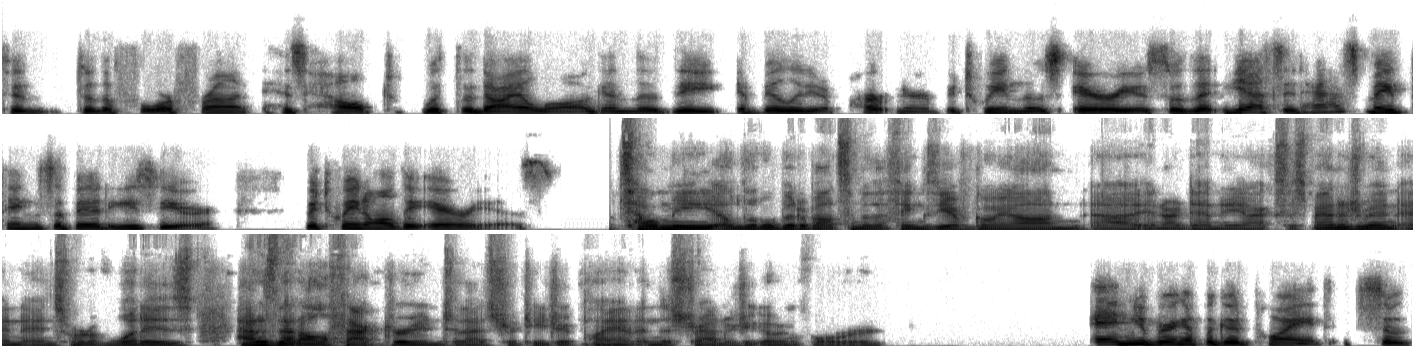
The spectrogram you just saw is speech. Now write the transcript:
to, to the forefront has helped with the dialogue and the, the ability to partner between those areas so that, yes, it has made things a bit easier between all the areas. Tell me a little bit about some of the things you have going on uh, in identity access management and, and sort of what is, how does that all factor into that strategic plan and the strategy going forward? And you bring up a good point. So,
